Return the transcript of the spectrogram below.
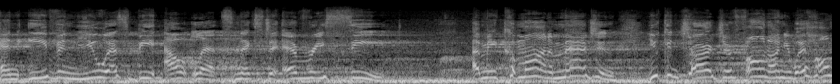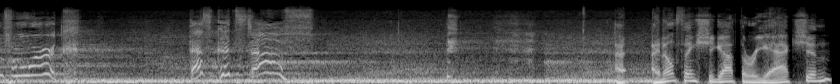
and even USB outlets next to every seat. I mean, come on, imagine. You can charge your phone on your way home from work. That's good stuff. I, I don't think she got the reaction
